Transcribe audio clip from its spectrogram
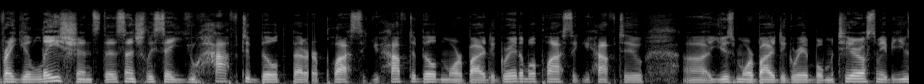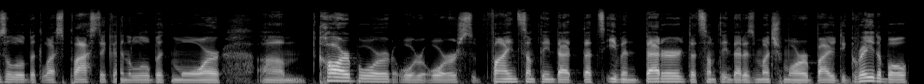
regulations that essentially say you have to build better plastic, you have to build more biodegradable plastic, you have to uh, use more biodegradable materials, maybe use a little bit less plastic and a little bit more um, cardboard, or or find something that that's even better, that's something that is much more biodegradable.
